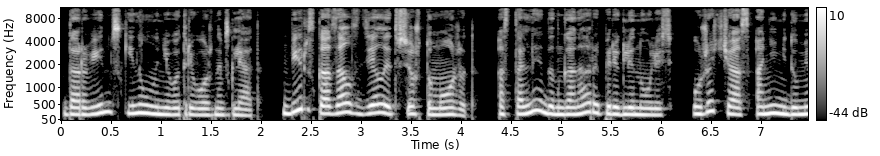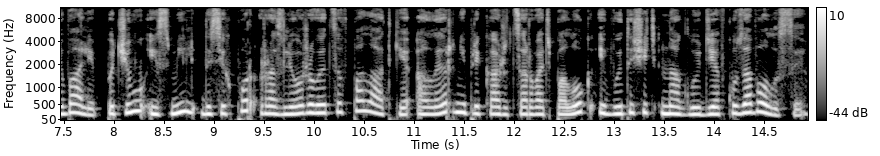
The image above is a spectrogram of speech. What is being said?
Дарвин вскинул на него тревожный взгляд. Вир сказал, сделает все, что может. Остальные донганары переглянулись. Уже час они недоумевали, почему Исмиль до сих пор разлеживается в палатке, а Лэр не прикажет сорвать полог и вытащить наглую девку за волосы.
